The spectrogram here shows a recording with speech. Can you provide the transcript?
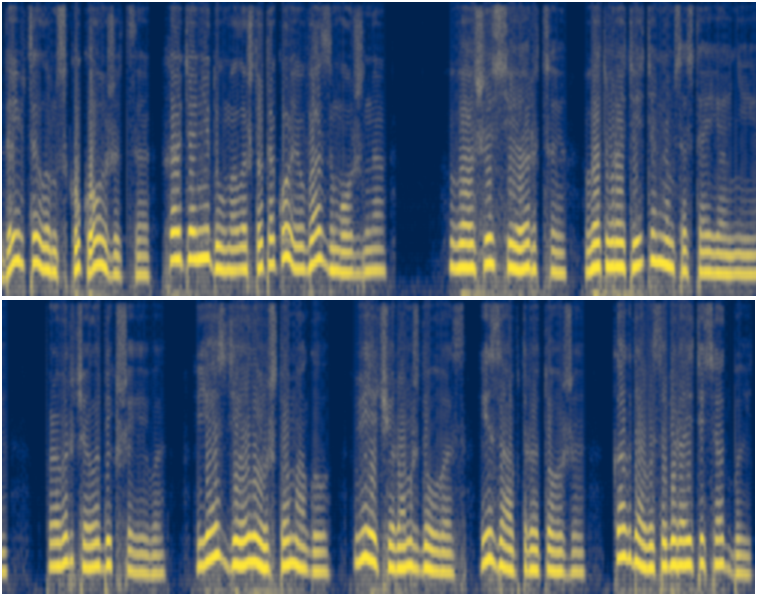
да и в целом скукожиться, хотя не думала, что такое возможно. «Ваше сердце в отвратительном состоянии», — проворчала Бекшеева. «Я сделаю, что могу. Вечером жду вас, и завтра тоже. Когда вы собираетесь отбыть?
